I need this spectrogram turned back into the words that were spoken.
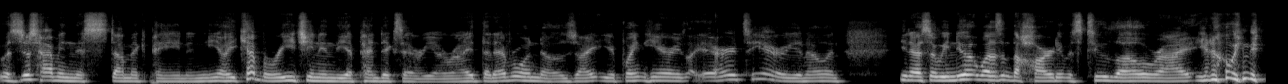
was just having this stomach pain and you know he kept reaching in the appendix area right that everyone knows right you point here he's like it hurts here you know and you know so we knew it wasn't the heart it was too low right you know we knew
